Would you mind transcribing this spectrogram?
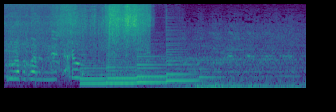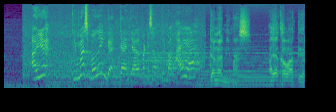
Aduh, lapar banget. Aduh. Ayah, Dimas boleh nggak jalan-jalan pakai saput terbang ayah? Jangan nih mas, ayah khawatir.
